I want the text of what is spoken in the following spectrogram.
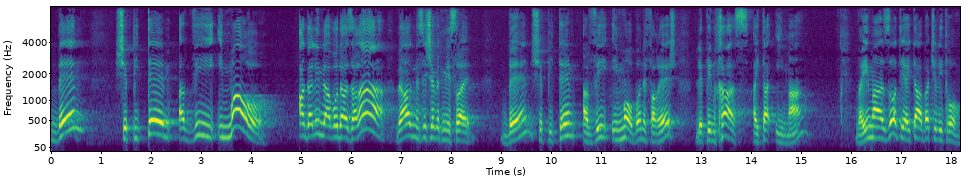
בן שפיתם אבי אמו עגלים לעבודה זרה והרג נשיא שבט מישראל. בן שפיתם אבי אמו, בואו נפרש, לפנחס הייתה אימא, והאימא הזאת היא הייתה הבת של יתרו.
